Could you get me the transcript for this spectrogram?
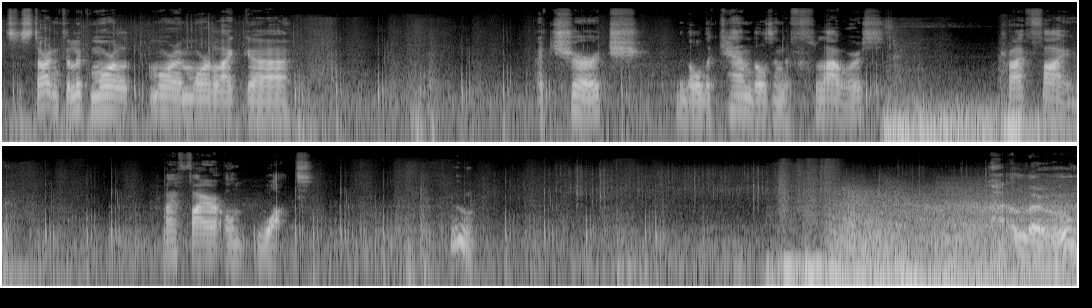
it's starting to look more, more and more like uh, a church with all the candles and the flowers. Try fire. Try fire on what? Ooh. Hello.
